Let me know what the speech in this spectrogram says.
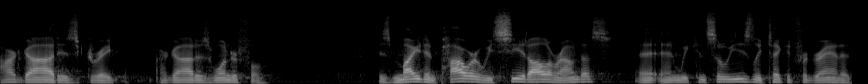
Our God is great. Our God is wonderful. His might and power, we see it all around us, and we can so easily take it for granted.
